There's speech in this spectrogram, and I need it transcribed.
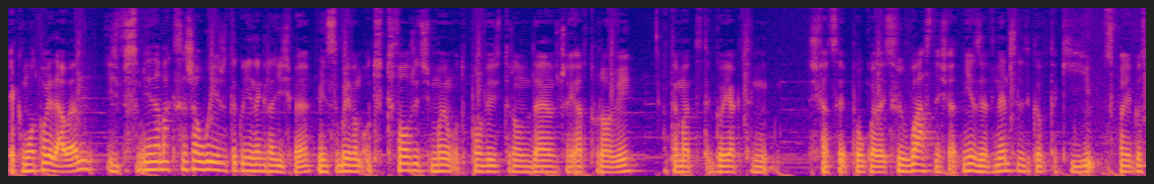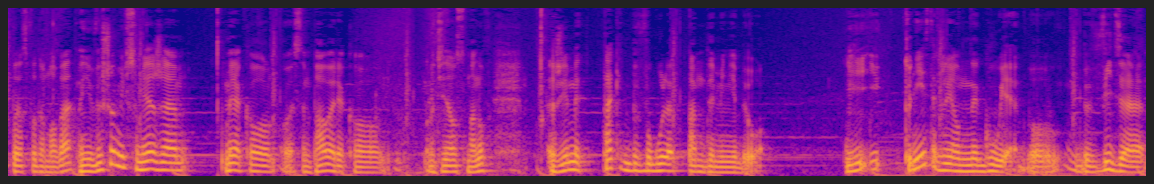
jak mu odpowiadałem, i w sumie na maksa żałuję, że tego nie nagraliśmy, więc sobie wam odtworzyć moją odpowiedź, którą dałem wczoraj Arturowi na temat tego, jak ten świat sobie poukładać, swój własny świat, nie zewnętrzny, tylko taki swoje gospodarstwo domowe. No i wyszło mi w sumie, że my jako OSM Power, jako rodzina Osmanów, żyjemy tak, jakby w ogóle pandemii nie było. I, I, to nie jest tak, że ją neguję, bo widzę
